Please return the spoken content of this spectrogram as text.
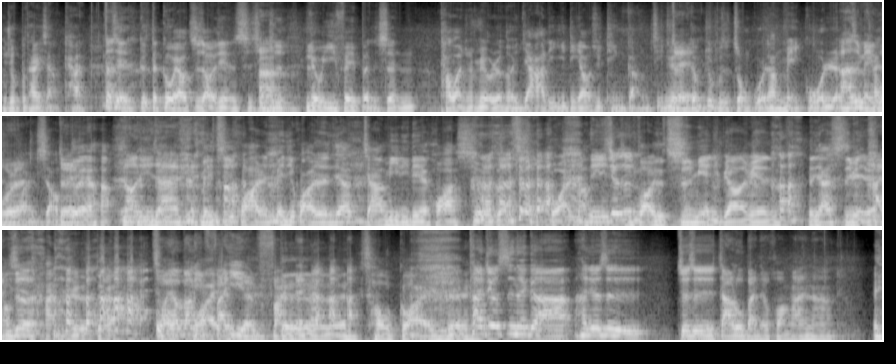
我就不太想看，而且各各位要知道一件事情，就是刘亦菲本身她完全没有任何压力，一定要去挺港警，因为根本就不是中国人，她是美国人，她是美国人，玩笑，对啊。然后你在 美籍华人，美籍华人，人家假迷你底下话修，真的奇怪吗？你就是不好意思吃面，你不要那边，人家吃面，你旁边喊热，对啊，我要帮你翻译很烦，对对对对，超怪，对。他就是那个啊，他就是就是大陆版的黄安啊。哎，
